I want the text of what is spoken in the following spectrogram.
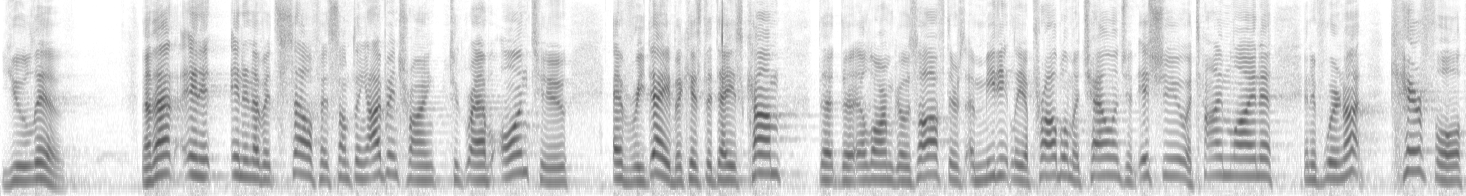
you live. Now, that in, it, in and of itself is something I've been trying to grab onto every day because the days come the, the alarm goes off, there's immediately a problem, a challenge, an issue, a timeline. And if we're not careful,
